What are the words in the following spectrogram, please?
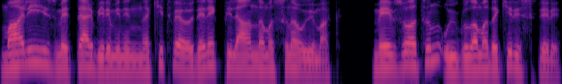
Mali Hizmetler Biriminin nakit ve ödenek planlamasına uymak. Mevzuatın uygulamadaki riskleri,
